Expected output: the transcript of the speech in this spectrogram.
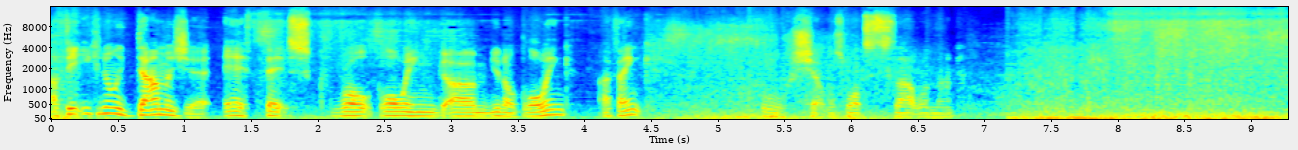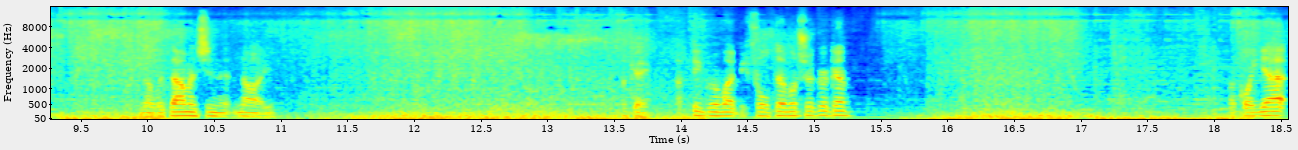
I think you can only damage it if it's glowing, um, you know, glowing, I think. Oh shit, I was wanted to that one then. No, we're damaging it now. Think we might be full Devil Trigger again. Not quite yet.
